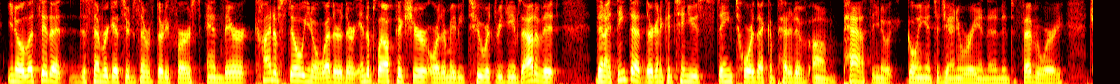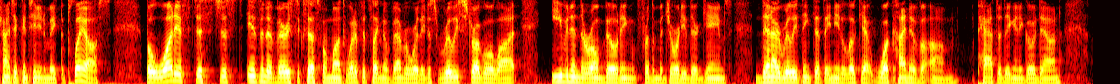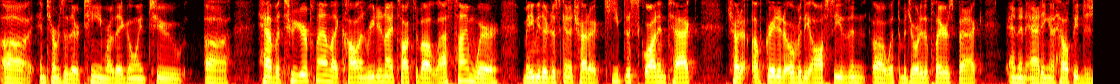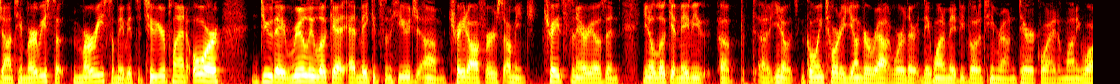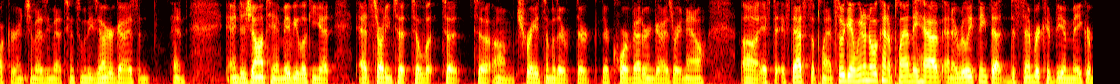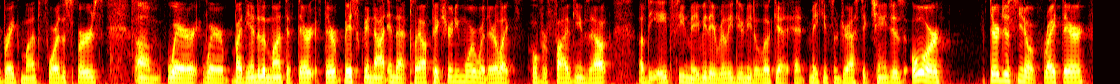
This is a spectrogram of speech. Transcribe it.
you know, let's say that December gets here, December 31st, and they're kind of still, you know, whether they're in the playoff picture or they're maybe two or three games out of it, then I think that they're going to continue staying toward that competitive um, path, you know, going into January and then into February, trying to continue to make the playoffs. But what if this just isn't a very successful month? What if it's like November where they just really struggle a lot, even in their own building for the majority of their games? Then I really think that they need to look at what kind of um, path are they going to go down uh, in terms of their team? Are they going to uh, have a two year plan like Colin Reed and I talked about last time, where maybe they're just going to try to keep the squad intact, try to upgrade it over the offseason uh, with the majority of the players back, and then adding a healthy Dejounte Murray. So Murray, so maybe it's a two year plan, or do they really look at, at making some huge um, trade offers? I mean, trade scenarios, and you know, look at maybe uh, uh, you know going toward a younger route where they want to maybe build a team around Derrick White and Lonnie Walker and Chimezie Metu and some of these younger guys, and and and Dejounte, and maybe looking at at starting to to to, to um, trade some of their, their their core veteran guys right now uh, if the, if that's the plan. So again, we don't know what kind of plan they have, and I really think that December could be a make or break month for the Spurs, um, where where by the end of the month, if they're if they're basically not in that playoff picture anymore, where they're like over five games out of the eighth seed, maybe they really do need to look at at making some drastic changes, or if they're just you know right there,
